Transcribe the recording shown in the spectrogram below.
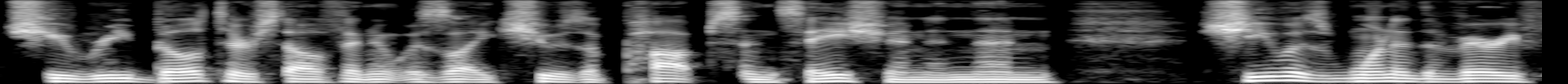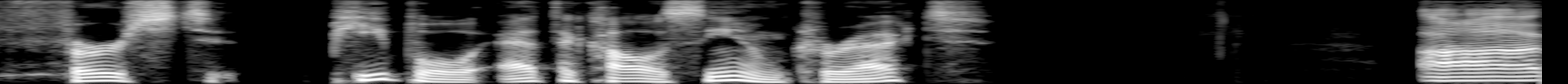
she rebuilt herself and it was like she was a pop sensation and then she was one of the very first people at the coliseum correct? Uh,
